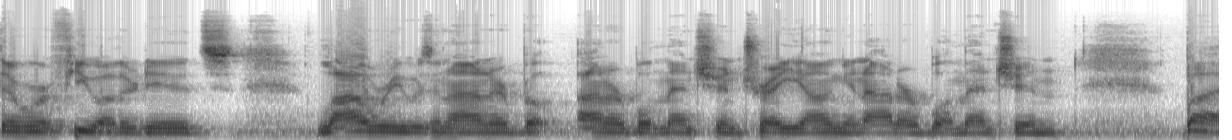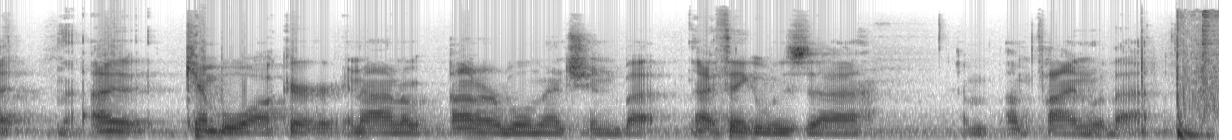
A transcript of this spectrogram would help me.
There were a few other dudes. Lowry was an honorable honorable mention. Trae Young an honorable mention, but I, Kemba Walker an honor, honorable mention. But I think it was. Uh, I'm, I'm fine with that.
